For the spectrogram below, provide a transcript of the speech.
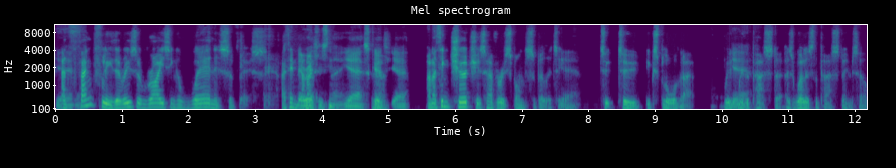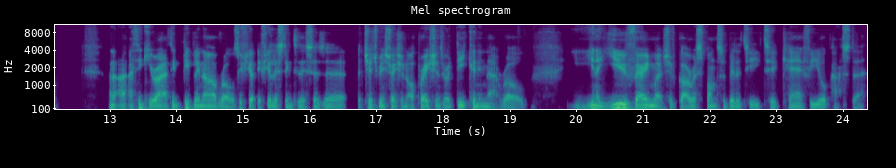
Yeah. And thankfully, there is a rising awareness of this. I think there is, not there? Yeah, it's good. Yeah. yeah. And I think churches have a responsibility to, to explore that with, with the pastor as well as the pastor himself. And I, I, think you're right. I think people in our roles, if you're if you're listening to this as a, a church administration operations or a deacon in that role, you know, you very much have got a responsibility to care for your pastor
